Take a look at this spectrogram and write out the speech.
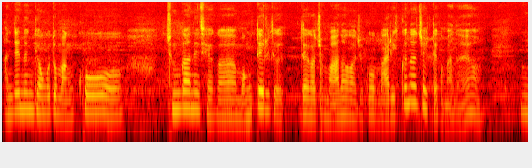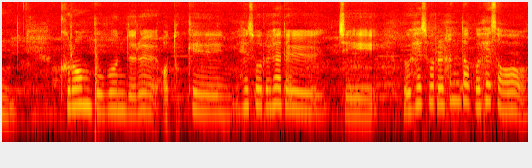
안 되는 경우도 많고 중간에 제가 멍 때릴 때가 좀 많아가지고 말이 끊어질 때가 많아요. 음, 그런 부분들을 어떻게 해소를 해야 될지 해소를 한다고 해서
